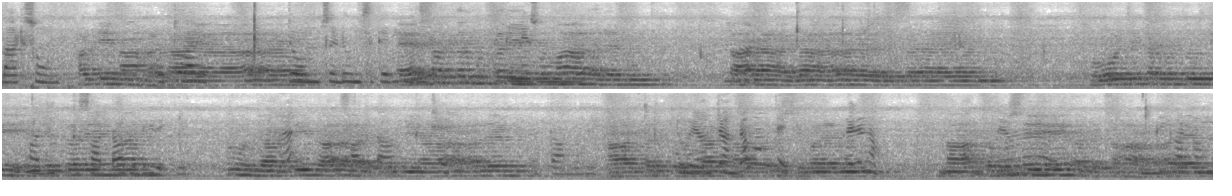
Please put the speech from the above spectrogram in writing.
बाट सॉन्ग वो तो आज डोम से डूम से करी करने सॉन्ग आज एक साटा बड़ी देखी तू यहाँ जाता मांगते पहले ना मैं करता हूँ।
